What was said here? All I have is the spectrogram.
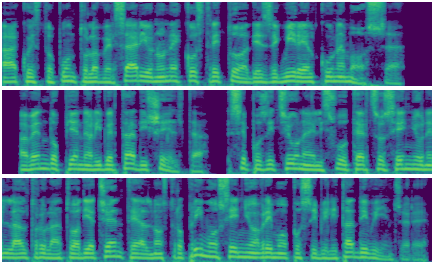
a questo punto l'avversario non è costretto ad eseguire alcuna mossa. Avendo piena libertà di scelta, se posiziona il suo terzo segno nell'altro lato adiacente al nostro primo segno avremo possibilità di vincere.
